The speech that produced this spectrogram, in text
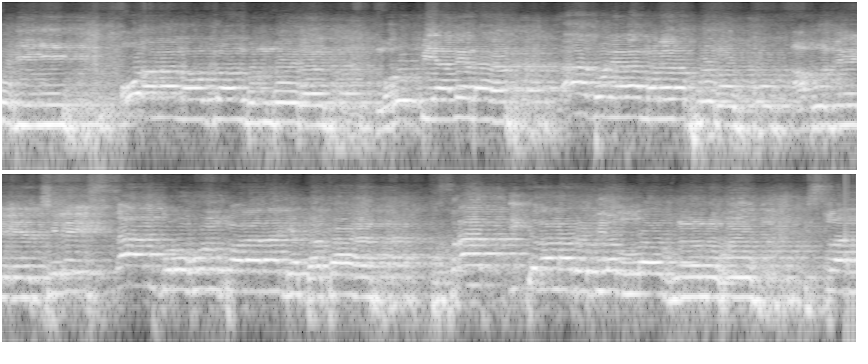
করিনি। ও আমার নজন বন্ধুরা মুরব্বিয়ানেরা ইসলাম গ্রহণ করার আগে কথা হযরত ইকরামা রাদিয়াল্লাহু আনহু ইসলাম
